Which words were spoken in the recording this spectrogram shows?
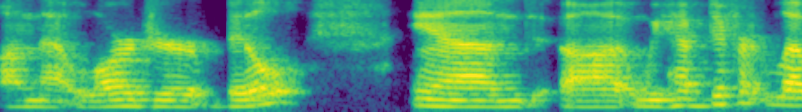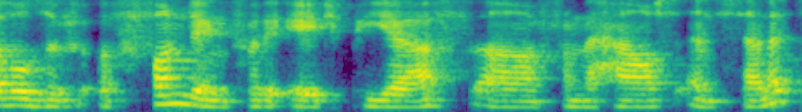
on that larger bill. And uh, we have different levels of, of, funding for the HPF uh, from the House and Senate.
